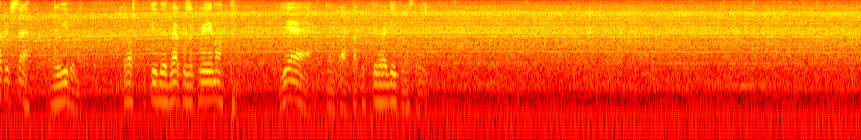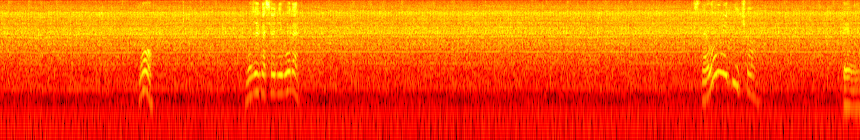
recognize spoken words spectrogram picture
От і все, ми їдемо. Трошки підкидає дверку, закриємо. Є! Ну так, так, хотів радійки настроїти. Ну, музика сьогодні буде? Снилують нічого? Дивно.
